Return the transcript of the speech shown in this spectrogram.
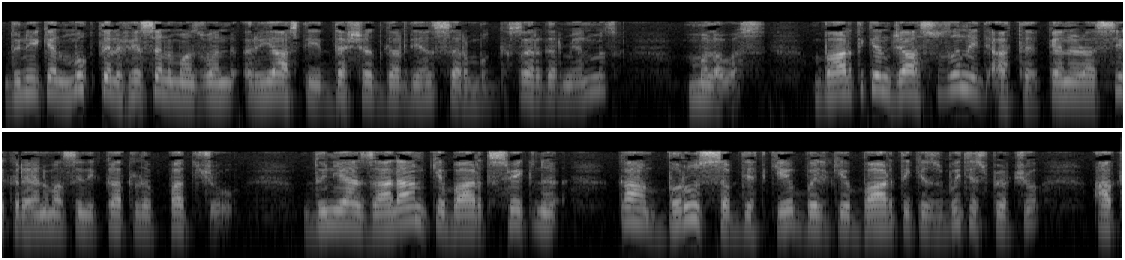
چھِ دنیا مختلف حصن منٛز ون ریاستی دہشت گردی ہٕنٛز سرگرمین منٛز ملوث۔ بھارت کٮ۪ن جاسوٗسن ہٕنٛدۍ اتھٕ کینیڈا سکھ رہنما سٕنٛدِ قتلہٕ پتہٕ دنیا زانان کہ بھارت ہیٚکہِ نہٕ کانٛہہ بروس سپدِتھ کینٛہہ بلکہ بھارت کس بتس پہ اخ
